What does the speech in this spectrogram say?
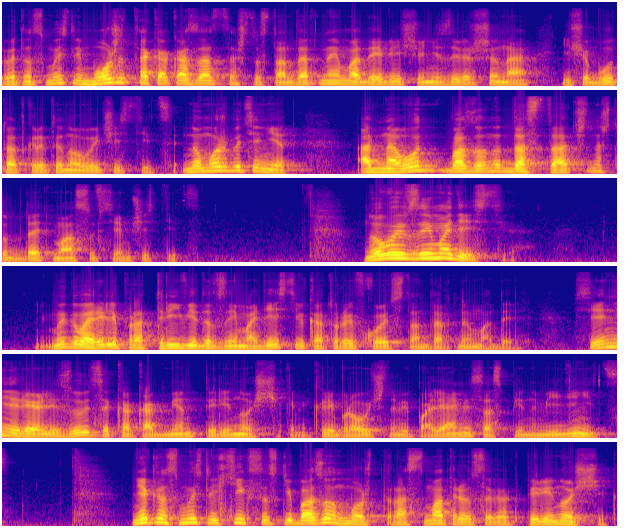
В этом смысле может так оказаться, что стандартная модель еще не завершена, еще будут открыты новые частицы. Но может быть и нет. Одного бозона достаточно, чтобы дать массу всем частицам. Новое взаимодействие. Мы говорили про три вида взаимодействий, которые входят в стандартную модель. Все они реализуются как обмен переносчиками, калибровочными полями со спинами единиц. В некотором смысле Хиггсовский бозон может рассматриваться как переносчик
